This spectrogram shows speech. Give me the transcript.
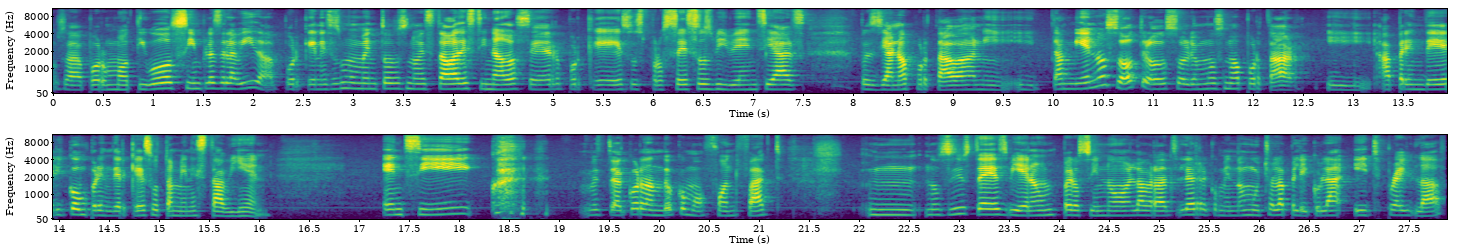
o sea, por motivos simples de la vida, porque en esos momentos no estaba destinado a ser, porque sus procesos, vivencias, pues ya no aportaban y, y también nosotros solemos no aportar y aprender y comprender que eso también está bien. En sí, me estoy acordando como fun fact, no sé si ustedes vieron, pero si no, la verdad les recomiendo mucho la película Eat, Pray, Love.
